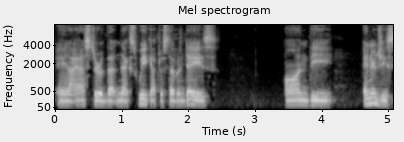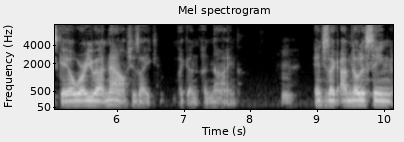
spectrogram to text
And I asked her that next week, after seven days, on the energy scale, where are you at now? She's like, like a, a nine. Hmm. And she's like, I'm noticing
